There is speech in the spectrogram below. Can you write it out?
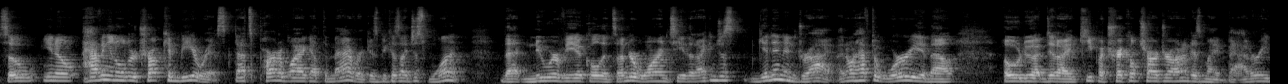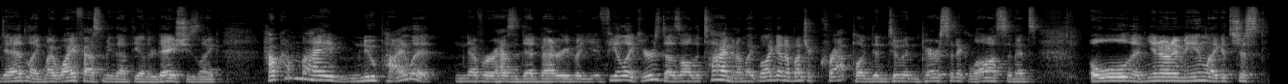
So, you know, having an older truck can be a risk. That's part of why I got the Maverick, is because I just want that newer vehicle that's under warranty that I can just get in and drive. I don't have to worry about, oh, do I, did I keep a trickle charger on it? Is my battery dead? Like, my wife asked me that the other day. She's like, how come my new pilot never has a dead battery, but you feel like yours does all the time? And I'm like, well, I got a bunch of crap plugged into it and parasitic loss, and it's old, and you know what I mean? Like, it's just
